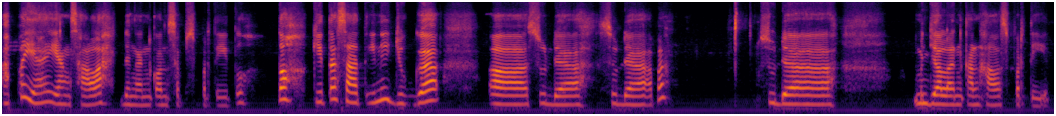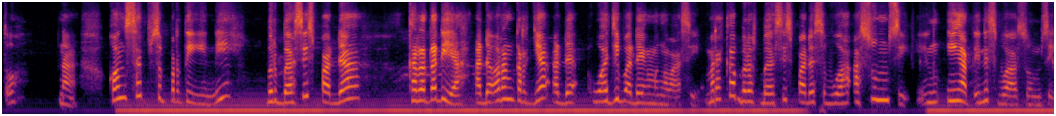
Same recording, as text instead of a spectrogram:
apa ya yang salah dengan konsep seperti itu? Toh kita saat ini juga uh, sudah sudah apa? Sudah menjalankan hal seperti itu. Nah, konsep seperti ini berbasis pada karena tadi ya ada orang kerja ada wajib ada yang mengawasi. Mereka berbasis pada sebuah asumsi. Ingat ini sebuah asumsi.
